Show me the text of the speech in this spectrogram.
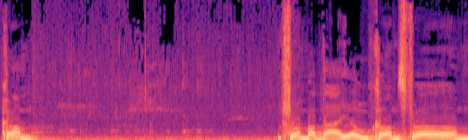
come from Abaya, who comes from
